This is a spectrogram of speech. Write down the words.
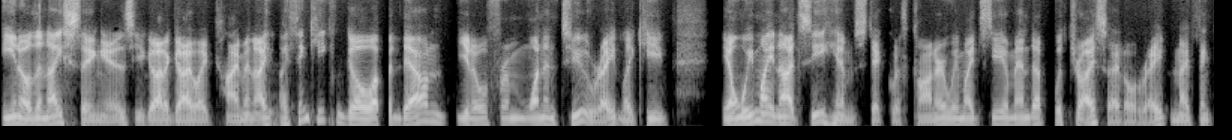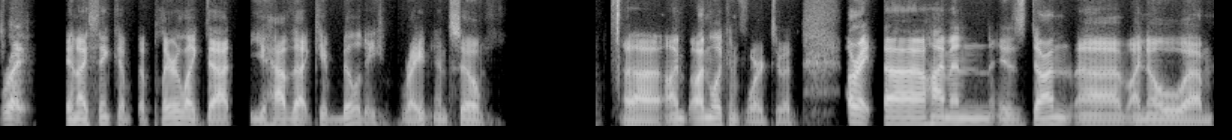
you know, the nice thing is you got a guy like Hyman. I, I think he can go up and down, you know, from one and two, right? Like he you know, we might not see him stick with Connor. We might see him end up with Draisaitl, right? And I think right. And I think a, a player like that, you have that capability, right? And so uh, I'm I'm looking forward to it. All right, uh, Hyman is done. Uh, I know um,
